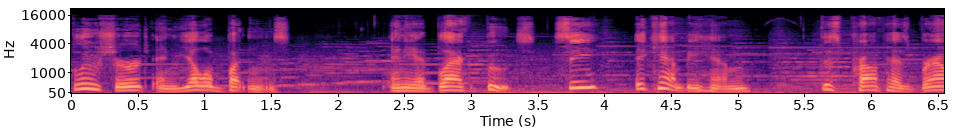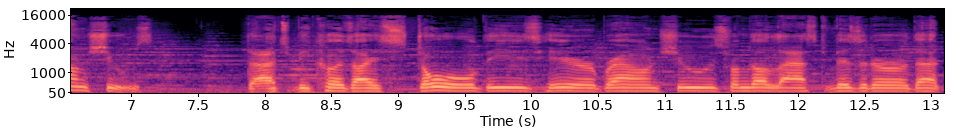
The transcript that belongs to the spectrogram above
blue shirt, and yellow buttons. And he had black boots. See? It can't be him. This prop has brown shoes. That's because I stole these here brown shoes from the last visitor that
